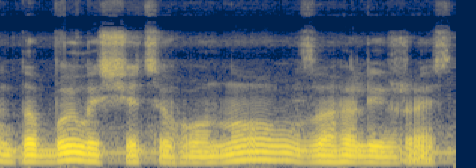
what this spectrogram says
Добили ще цього. Ну, взагалі жесть.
